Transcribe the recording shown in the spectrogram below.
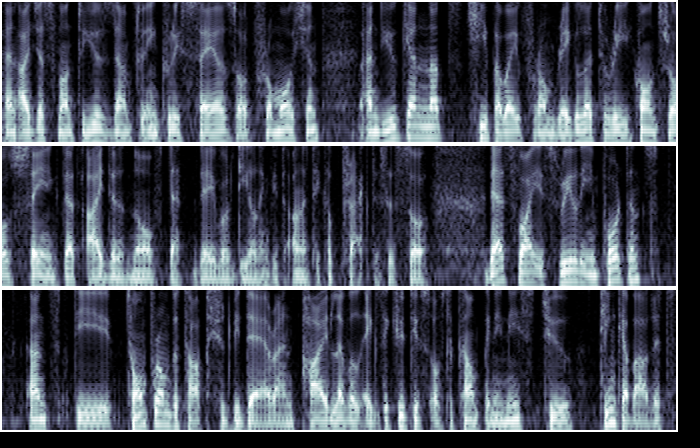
and I just want to use them to increase sales or promotion. And you cannot keep away from regulatory controls saying that I didn't know that they were dealing with unethical practices. So that's why it's really important. And the tone from the top should be there, and high level executives of the company needs to think about it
